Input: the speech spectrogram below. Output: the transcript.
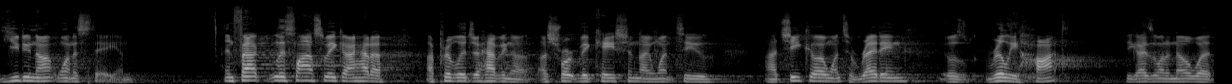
you do not want to stay in. In fact, this last week I had a, a privilege of having a, a short vacation. I went to uh, Chico, I went to Redding. It was really hot. If you guys want to know what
